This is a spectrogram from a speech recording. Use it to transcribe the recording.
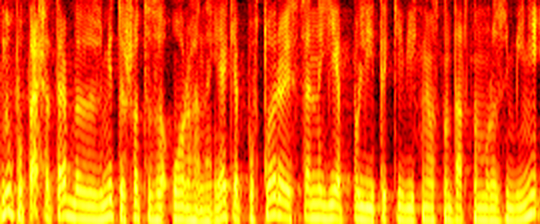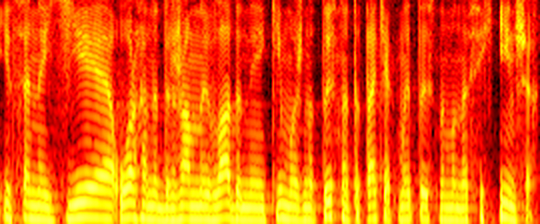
Ну, по-перше, треба зрозуміти, що це за органи. Як я повторююсь, це не є політики в їхньому стандартному розумінні, і це не є органи державної влади, на які можна тиснути так, як ми тиснемо на всіх інших.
